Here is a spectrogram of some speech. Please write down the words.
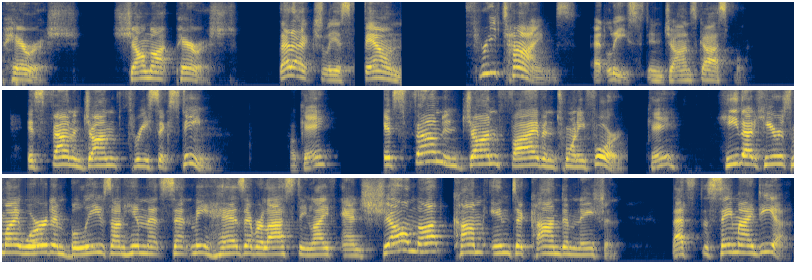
perish. Shall not perish. That actually is found three times at least in John's gospel. It's found in John 3:16. Okay? It's found in John 5 and 24. Okay? He that hears my word and believes on him that sent me has everlasting life and shall not come into condemnation. That's the same idea.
